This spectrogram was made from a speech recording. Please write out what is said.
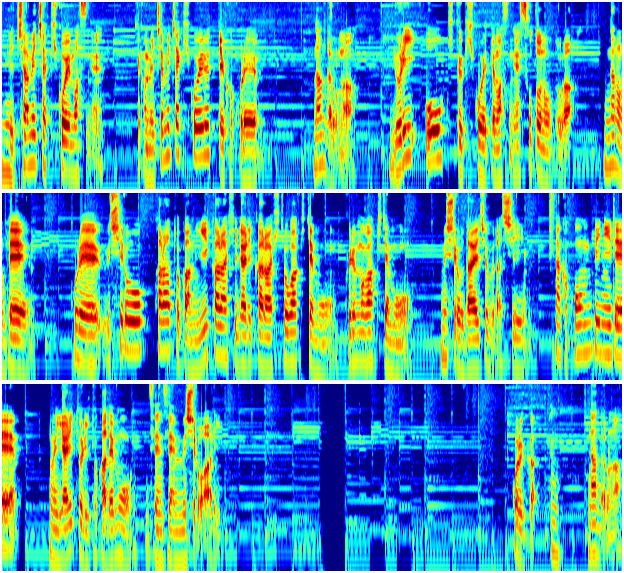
めちゃめちゃ聞こえますね。てかめちゃめちゃ聞こえるっていうかこれ、なんだろうな。より大きく聞こえてますね、外の音が。なので、これ、後ろからとか右から左から人が来ても、車が来ても、むしろ大丈夫だし、なんかコンビニでのやり取りとかでも全然むしろあり。これが、なんだろうな。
